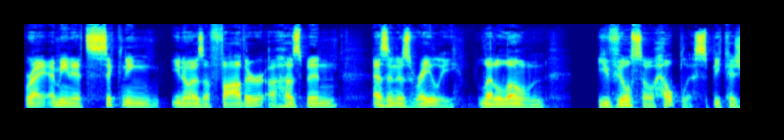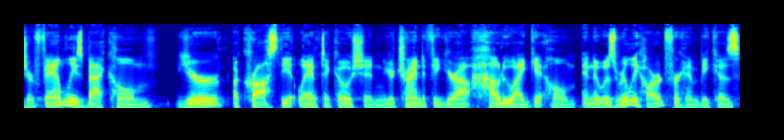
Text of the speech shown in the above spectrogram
Right. I mean, it's sickening. You know, as a father, a husband as an Israeli, let alone, you feel so helpless because your family's back home. You're across the Atlantic Ocean. You're trying to figure out how do I get home? And it was really hard for him because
